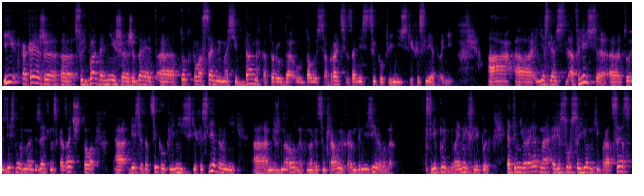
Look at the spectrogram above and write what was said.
И какая же э, судьба дальнейшая ожидает э, тот колоссальный массив данных, который уда- удалось собрать за весь цикл клинических исследований? А, а если отвлечься, а, то здесь нужно обязательно сказать, что а, весь этот цикл клинических исследований международных, многоцентровых, рандомизированных, слепых, двойных слепых, это невероятно ресурсоемкий процесс,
